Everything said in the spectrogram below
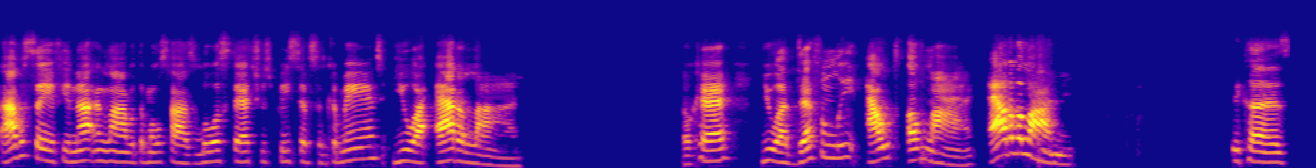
I would say if you're not in line with the Most High's law, statutes, precepts, and commands, you are out of line. Okay. You are definitely out of line, out of alignment. Because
